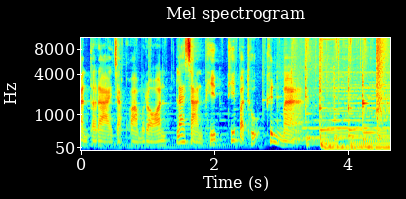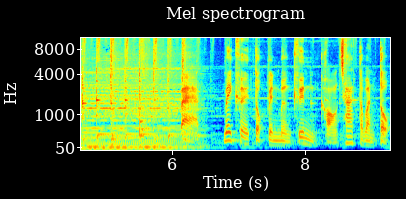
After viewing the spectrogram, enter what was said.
อันตรายจากความร้อนและสารพิษที่ปะทุขึ้นมา 8. ไม่เคยตกเป็นเมืองขึ้นของชาติตะวันตก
